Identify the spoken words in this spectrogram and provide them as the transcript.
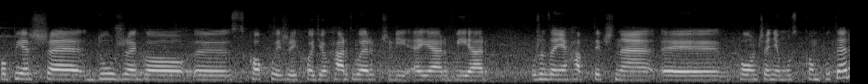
po pierwsze dużego y, skoku, jeżeli chodzi o hardware, czyli AR, VR, urządzenia haptyczne, połączenie mózg-komputer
